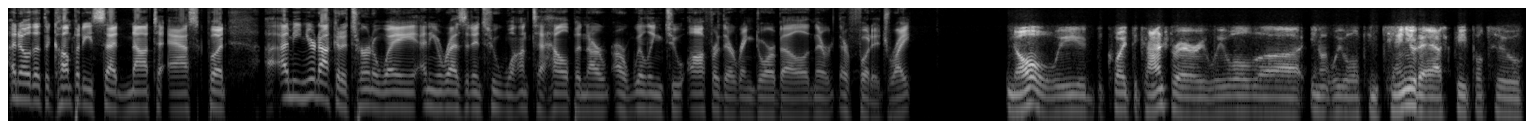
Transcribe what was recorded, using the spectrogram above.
I know that the company said not to ask, but I mean, you're not going to turn away any residents who want to help and are, are willing to offer their ring doorbell and their, their footage, right? No, we quite the contrary. We will, uh, you know, we will continue to ask people to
